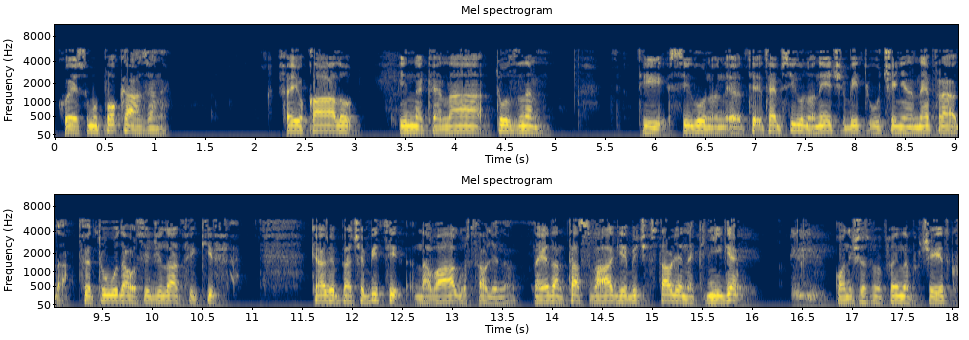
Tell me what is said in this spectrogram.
koje su mu pokazane. Fe ju kalu, inneke la tuzlem, ti sigurno, tebi sigurno neće biti učinjena nepravda. Fetuda usiđilat fi kife. Kaže pa će biti na vagu stavljeno, na jedan tas vage bit će stavljene knjige, oni što smo prvili na početku,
